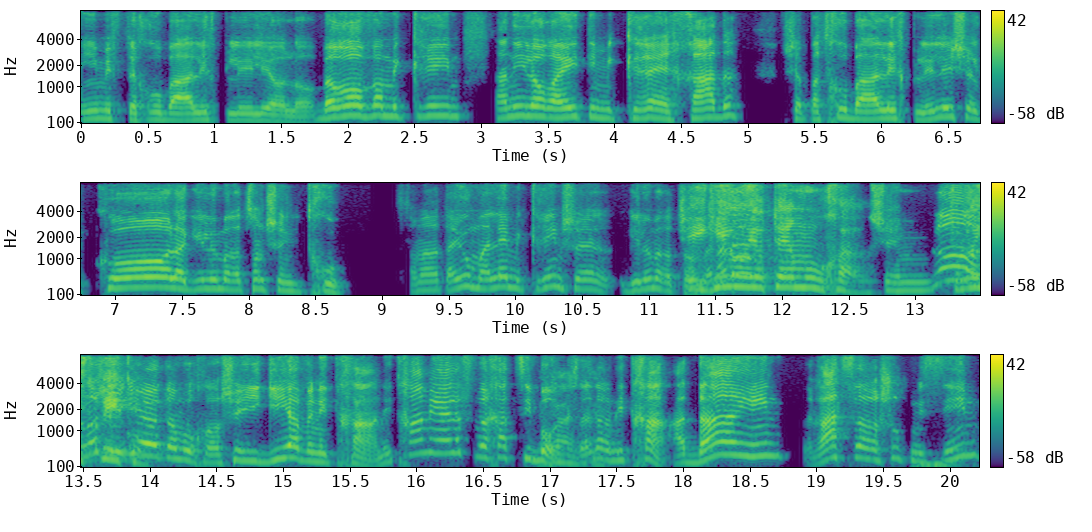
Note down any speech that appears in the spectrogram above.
אם יפתחו בהליך פלילי או לא. ברוב המקרים, אני לא ראיתי מקרה אחד שפתחו בהליך פלילי של כל הגילוי מרצון שנדחו. זאת אומרת, היו מלא מקרים של גילוי מרצון. שהגיעו יותר מאוחר, שהם לא, שלא לא הספיקו. שהגיע יותר מאוחר, שהגיע ונדחה. נדחה מאלף ואחת סיבות. בסדר? נדחה. עדיין רץ לרשות מיסים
